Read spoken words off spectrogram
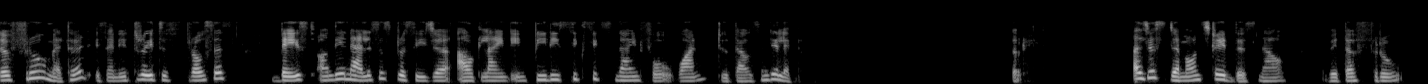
The Frew method is an iterative process based on the analysis procedure outlined in PD 66941 2011. Sorry. I'll just demonstrate this now with a Frew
